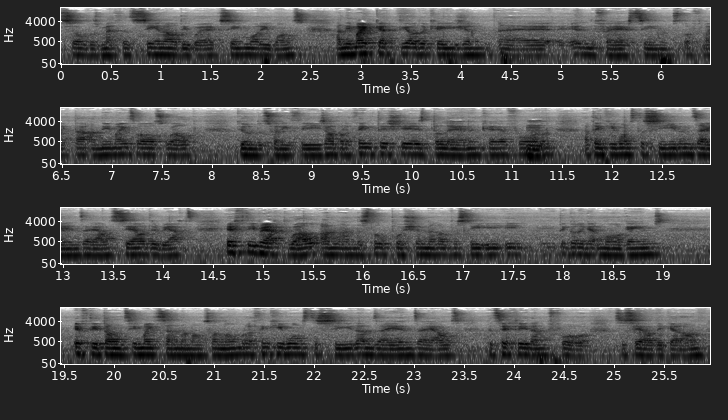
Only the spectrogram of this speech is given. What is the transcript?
Silva's methods, seeing how they work, seeing what he wants, and they might get the odd occasion uh, in the first team and stuff like that, and they might also help the under 23s out, but I think this year is the learning curve for mm. them. I think he wants to see them day in, day out, see how they react. If they react well and, and they're still pushing, then obviously he, he, they're going to get more games. If they don't, he might send them out on loan, but I think he wants to see them day in, day out, particularly them four, to see how they get on.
